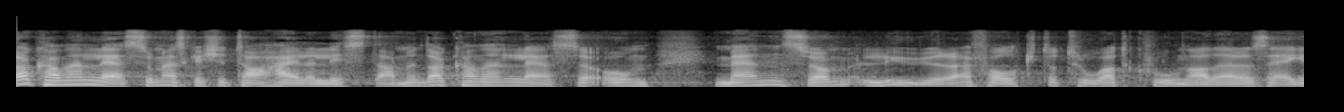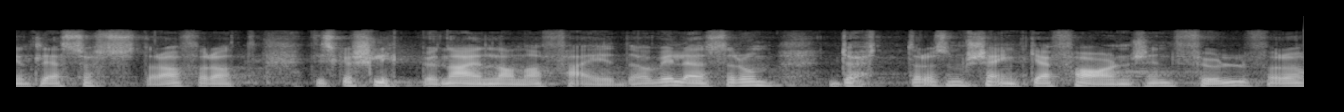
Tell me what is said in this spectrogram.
Da kan en lese om jeg skal ikke ta hele lista, men da kan en lese om menn som lurer folk til å tro at kona deres egentlig er søstera for at de skal slippe unna en eller annen feide. Og Vi leser om døtre som skjenker faren sin full for å,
